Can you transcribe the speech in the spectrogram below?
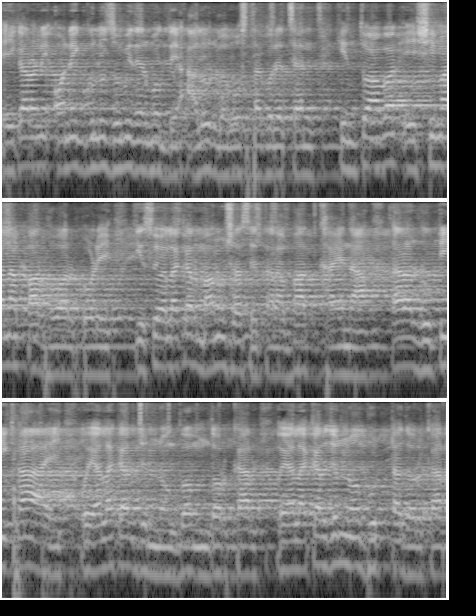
এই কারণে অনেকগুলো জমিদের মধ্যে আলুর ব্যবস্থা করেছেন। কিন্তু আবার এই সীমানা পার হওয়ার পরে কিছু এলাকার মানুষ আছে, তারা ভাত খায় না। তারা রুটি খায়। ওই এলাকার জন্য গম দরকার। ওই এলাকার জন্য ভুট্টা দরকার।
